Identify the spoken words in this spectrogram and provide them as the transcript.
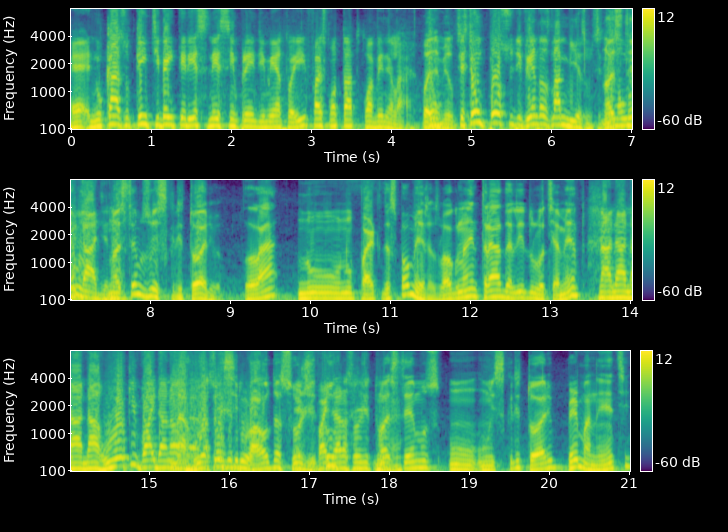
É, no caso, quem tiver interesse nesse empreendimento aí, faz contato com a Venelar. Olha, Então, Milton. Vocês têm um posto de vendas lá mesmo, vocês nós têm uma temos, unidade, né? nós temos um escritório lá no, no Parque das Palmeiras, logo na entrada ali do loteamento, Na, na, na, na rua que vai dar na, na, rua Surgitur. principal da É, Surgitur. vai dar na Surgitur, Nós né? temos um, um escritório permanente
